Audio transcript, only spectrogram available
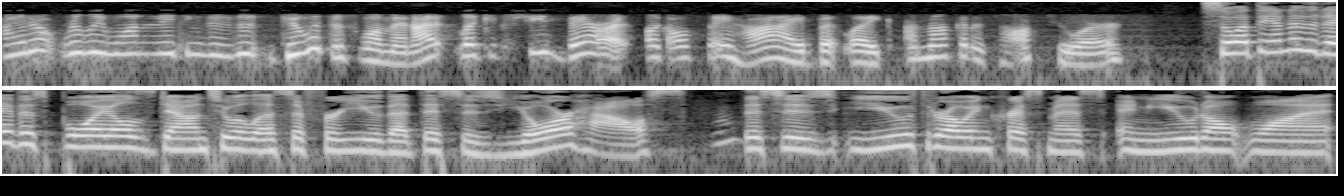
I don't really want anything to do- with this woman. I like if she's there, I, like I'll say hi, but like I'm not going to talk to her. So at the end of the day, this boils down to Alyssa for you that this is your house. Mm-hmm. This is you throwing Christmas, and you don't want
